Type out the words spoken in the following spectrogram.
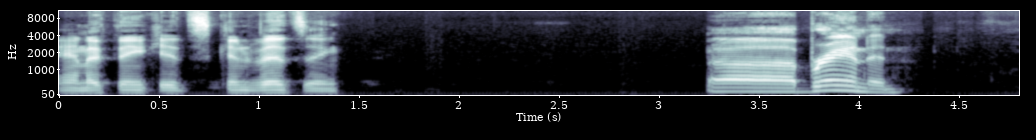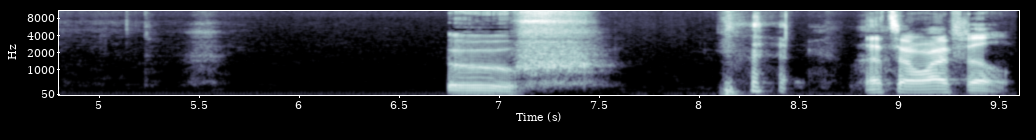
and I think it's convincing. Uh, Brandon. Oof. That's how I felt.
